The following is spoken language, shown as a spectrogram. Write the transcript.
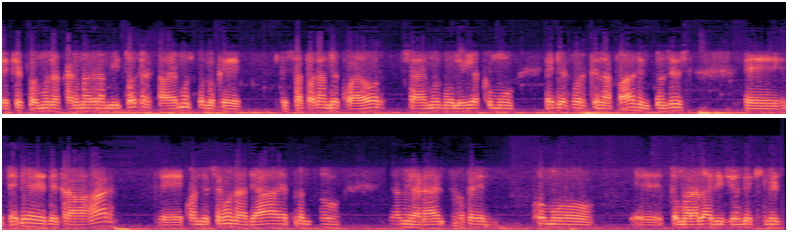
sé que podemos sacar una gran victoria, sabemos por lo que está pasando Ecuador, sabemos Bolivia como es de fuerte en La Paz, entonces eh, es de, trabajar, eh, cuando estemos allá de pronto ya mirará el profe cómo eh, tomará la decisión de quién es,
